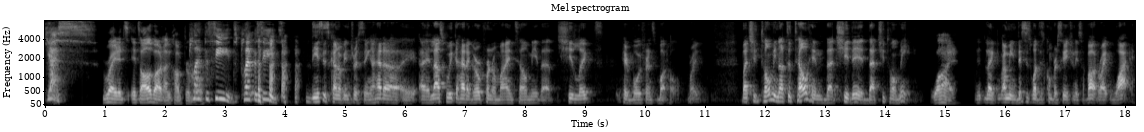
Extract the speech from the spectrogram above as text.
Yes, Right. It's it's all about uncomfortable. plant the seeds. Plant the seeds. this is kind of interesting. I had a, a, a last week. I had a girlfriend of mine tell me that she licked her boyfriend's butthole, right? But she told me not to tell him that she did. That she told me. Why? Like, I mean, this is what this conversation is about, right? Why?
